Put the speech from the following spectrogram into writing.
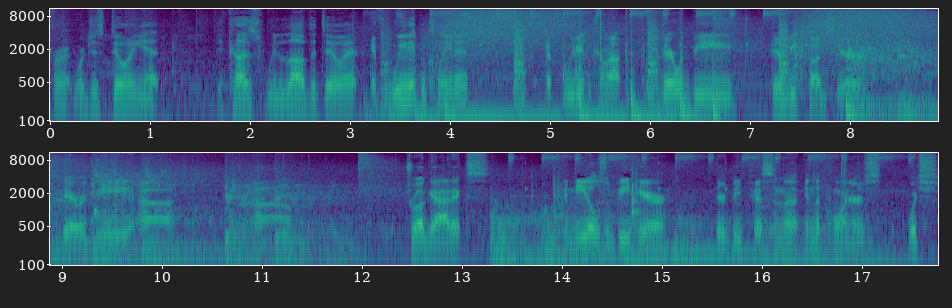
for it. We're just doing it because we love to do it. If we didn't clean it, if we didn't come out, there would be there'd be thugs here. There would be uh, um, drug addicts. The needles would be here. There'd be piss in the, in the corners, which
